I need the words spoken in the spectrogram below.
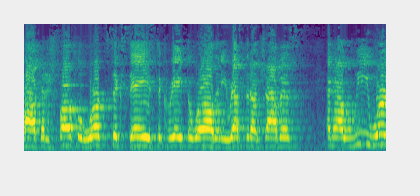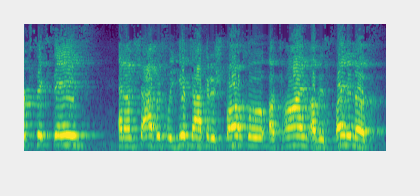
how Kadosh Baruch Hu worked six days to create the world and he rested on Shabbos, and how we work six days and on Shabbos we give to HaKadosh Baruch Hu a time of his us.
